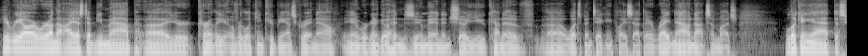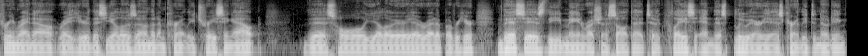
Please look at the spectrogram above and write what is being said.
here we are. We're on the ISW map. Uh, you're currently overlooking Kupiansk right now, and we're going to go ahead and zoom in and show you kind of uh, what's been taking place out there. Right now, not so much. Looking at the screen right now, right here, this yellow zone that I'm currently tracing out this whole yellow area right up over here. This is the main Russian assault that took place, and this blue area is currently denoting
